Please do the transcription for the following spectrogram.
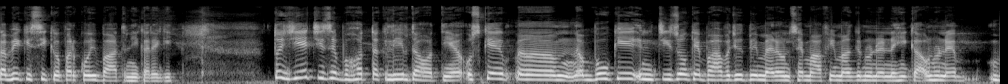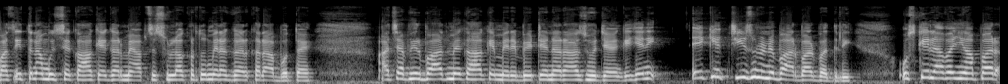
कभी किसी के ऊपर कोई बात नहीं करेंगी। तो ये चीज़ें बहुत तकलीफ़ दा होती हैं। उसके अबू की इन चीज़ों के बावजूद भी मैंने उनसे माफ़ी मांगी उन्होंने नहीं कहा। उन्होंने बस इतना मुझसे कहा कि अगर मैं आपसे सुलह कर तो मेरा घर ख़राब होता है। अच्छा फिर बाद में कहा कि मेरे बेटे नाराज़ हो जाएँगे। यानी एक एक चीज़ उन्होंने बार बार बदली। उसके अलावा यहाँ पर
